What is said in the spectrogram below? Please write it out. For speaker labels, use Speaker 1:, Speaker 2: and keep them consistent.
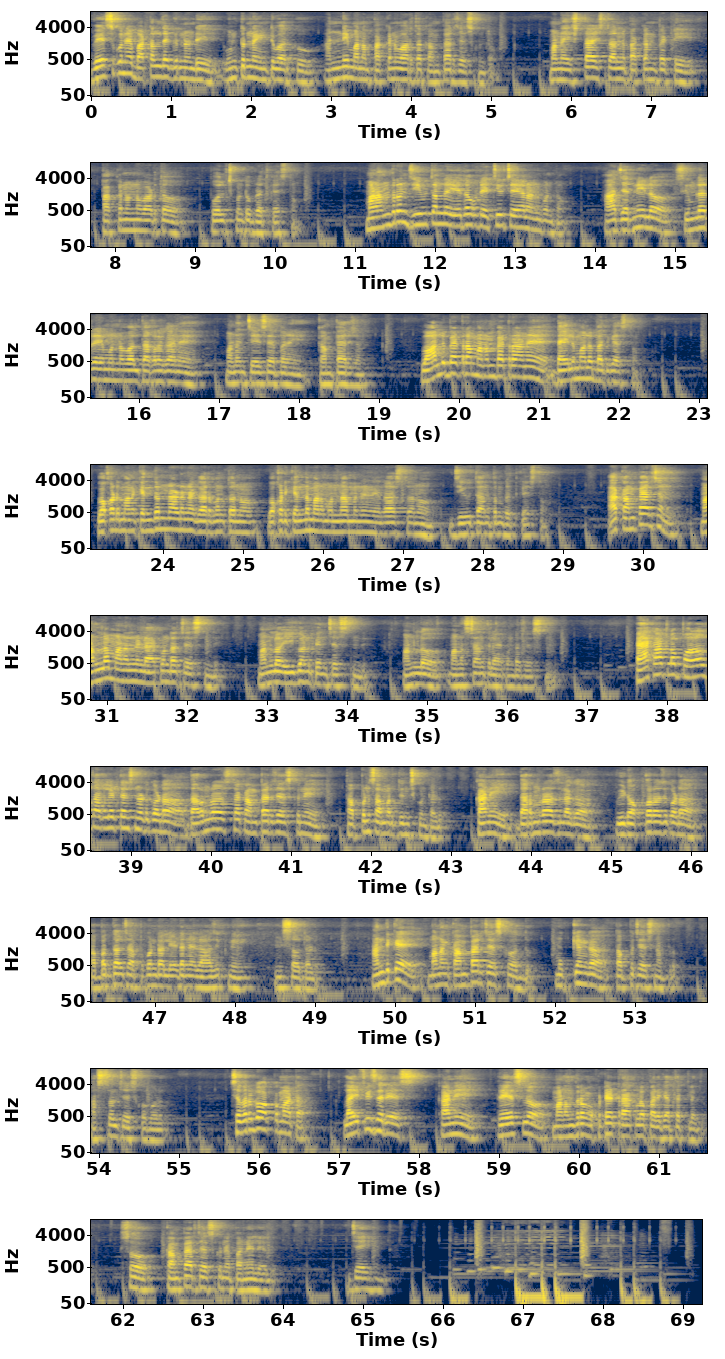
Speaker 1: వేసుకునే బట్టల దగ్గర నుండి ఉంటున్న ఇంటి వరకు అన్నీ మనం పక్కన వారితో కంపేర్ చేసుకుంటాం. మన ఇష్ట ఇష్టాలను పక్కన పెట్టి పక్కనున్న వాడితో పోల్చుకుంటూ బ్రతికేస్తాం. మనందరం జీవితంలో ఏదో ఒకటి అచీవ్ చేయాలనుకుంటాం. ఆ జర్నీలో సిమిలర్ ఏమున్న వాళ్ళు తగలగానే మనం చేసే పని కంపారిజన్ వాళ్ళు బెటరా మనం బెటరా అనే డైలమాలో బతికేస్తాం. ఒకడు మన కింద ఉన్నాడనే గర్వంతోనో ఒకడి కింద మనం ఉన్నామనే నిరాశతోనో జీవితాంతం బ్రతికేస్తాం. ఆ కంపారిజన్ మనలో మనల్ని లేకుండా చేస్తుంది. మనలో ఈగోని పెంచేస్తుంది. మనలో మనశ్శాంతి లేకుండా చేస్తుంది. పేకాట్లో పొలాలు తగలెట్టేసినట్టు కూడా ధర్మరాజుతో కంపేర్ చేసుకుని తప్పును సమర్థించుకుంటాడు. కానీ ధర్మరాజులాగా వీడు ఒక్కరోజు కూడా అబద్ధాలు చెప్పకుండా లేడనే లాజిక్ని మిస్ అవుతాడు. అందుకే మనం కంపేర్ చేసుకోవద్దు. ముఖ్యంగా తప్పు చేసినప్పుడు అస్సలు చేసుకోకూడదు. చివరిగా ఒక్క మాట. లైఫ్ ఈజ్ ఎ రేస్ కానీ రేస్లో మనందరం ఒకటే ట్రాక్లో పరిగెత్తట్లేదు. సో కంపేర్ చేసుకునే పనే లేదు. జై హింద్.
